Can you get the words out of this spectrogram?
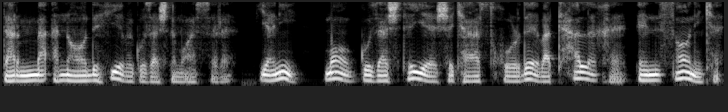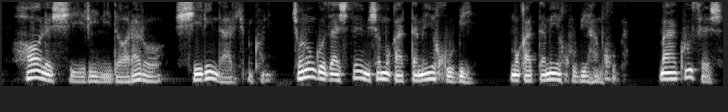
در معنادهی به گذشته موثره یعنی ما گذشته شکست خورده و تلخ انسانی که حال شیرینی داره رو شیرین درک می‌کنیم. چون اون گذشته میشه مقدمه خوبی. مقدمه خوبی هم خوبه. معکوسش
